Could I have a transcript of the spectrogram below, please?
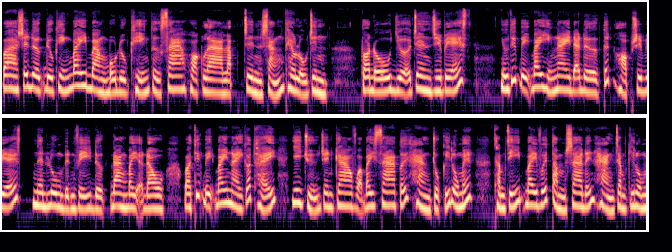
và sẽ được điều khiển bay bằng bộ điều khiển từ xa hoặc là lập trình sẵn theo lộ trình. Tọa độ dựa trên GPS nhiều thiết bị bay hiện nay đã được tích hợp GPS nên luôn định vị được đang bay ở đâu và thiết bị bay này có thể di chuyển trên cao và bay xa tới hàng chục km, thậm chí bay với tầm xa đến hàng trăm km.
